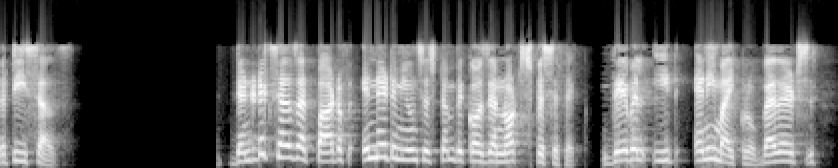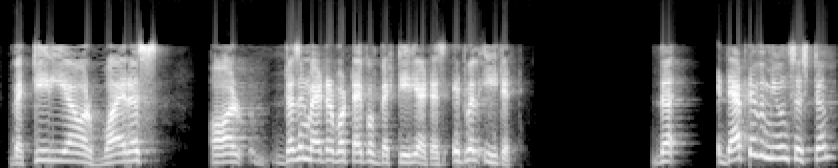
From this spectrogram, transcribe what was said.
the T cells. Dendritic cells are part of innate immune system because they are not specific. They will eat any microbe, whether it's bacteria or virus or doesn't matter what type of bacteria it is, it will eat it. The adaptive immune system,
